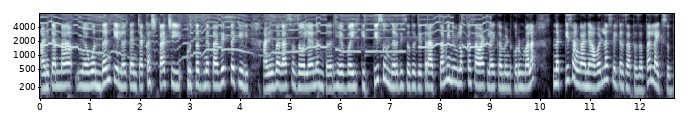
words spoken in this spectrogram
आणि त्यांना वंदन केलं त्यांच्या कष्टाची कृतज्ञता व्यक्त केली. आणि बघा सजवल्यानंतर हे बैल किती सुंदर दिसत होते. तर आजचा मिनी व्लॉग कसा वाटला हे कमेंट करून मला नक्की सांगा. आणि आवडला असेल तर जाता जाता लाईकसुद्धा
